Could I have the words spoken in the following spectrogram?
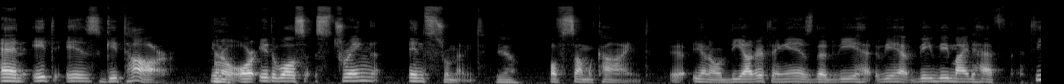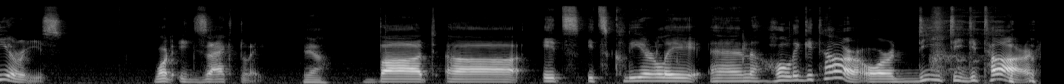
and it is guitar you know or it was string instrument Yeah. of some kind Uh, you know the other thing is that we ha- we have we, we might have theories what exactly Yeah. But uh, it's it's clearly an holy guitar or deity guitar,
